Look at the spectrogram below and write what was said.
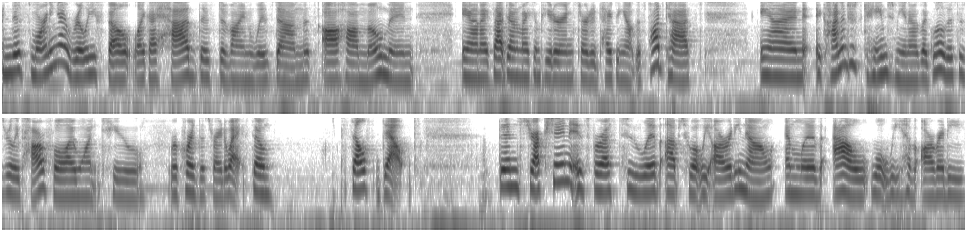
And this morning, I really felt like I had this divine wisdom, this aha moment. And I sat down at my computer and started typing out this podcast. And it kind of just came to me, and I was like, whoa, this is really powerful. I want to record this right away. So, self doubt. The instruction is for us to live up to what we already know and live out what we have already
